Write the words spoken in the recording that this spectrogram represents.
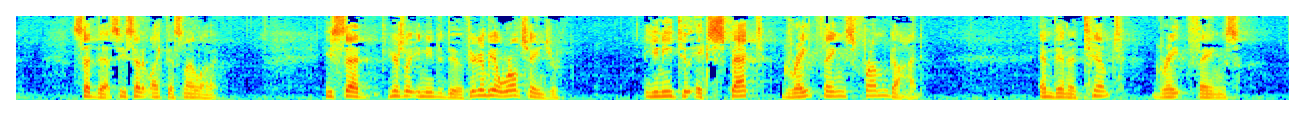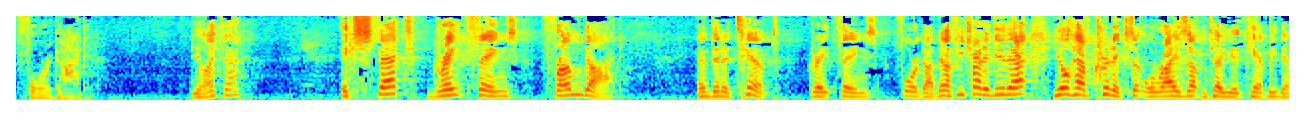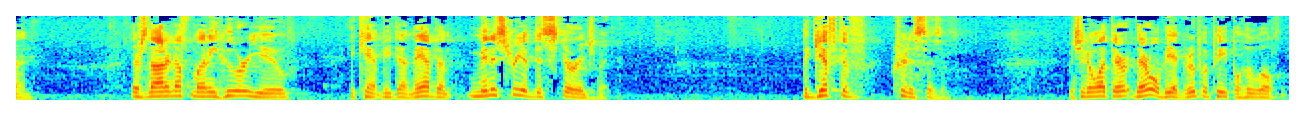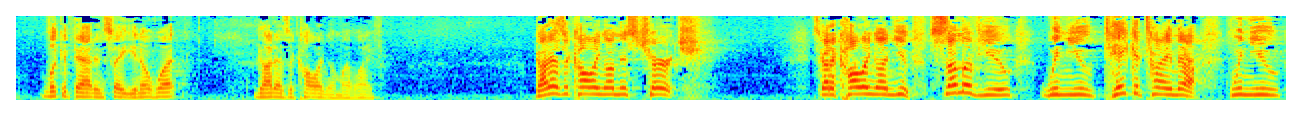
said this. He said it like this, and I love it. He said, Here's what you need to do. If you're going to be a world changer, you need to expect great things from God and then attempt great things for God. Do you like that? Yeah. Expect great things from God and then attempt great things for God. Now, if you try to do that, you'll have critics that will rise up and tell you it can't be done. There's not enough money. Who are you? It can't be done. They have the ministry of discouragement, the gift of criticism. But you know what? There, there will be a group of people who will look at that and say, you know what? God has a calling on my life. God has a calling on this church. He's got a calling on you. Some of you, when you take a time out, when you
